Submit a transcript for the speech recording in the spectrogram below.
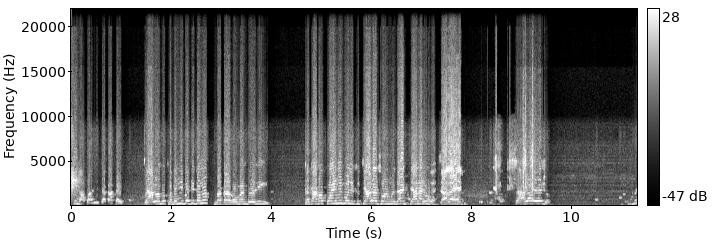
શું ના પાડી તા કાકા ચાલો તો ખબર નહીં પડતી તને? મા કાકો મને બોલી. કાકા કોઈ નહીં બોલી તું ચાલે છોડ મજા ચાલે ચાલે હો ચાલે હેડ. જો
